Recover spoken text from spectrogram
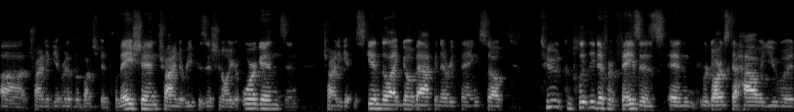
uh, trying to get rid of a bunch of inflammation, trying to reposition all your organs and trying to get the skin to like go back and everything. So two completely different phases in regards to how you would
